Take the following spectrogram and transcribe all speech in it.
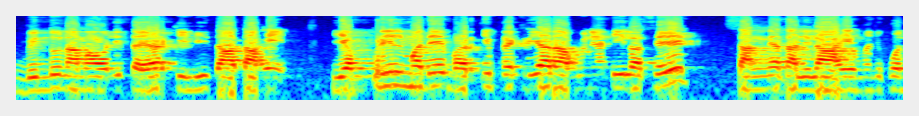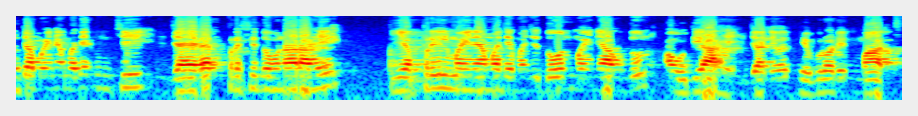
बिंदू नामावली तयार केली जात आहे. एप्रिलमध्ये भरती प्रक्रिया राबविण्यात येईल असे सांगण्यात आलेलं आहे. म्हणजे कोणत्या महिन्यामध्ये तुमची जाहिरात प्रसिद्ध होणार आहे? एप्रिल महिन्यामध्ये म्हणजे दोन महिने अवधून अवधी आहे. जानेवारी फेब्रुवारी मार्च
